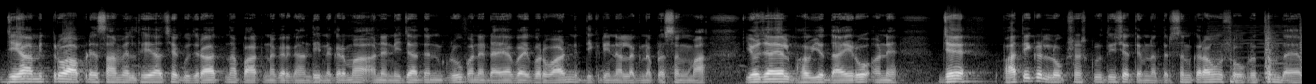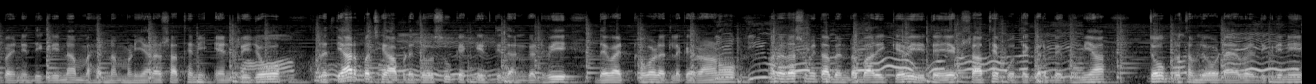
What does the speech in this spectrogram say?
જી હા મિત્રો આપણે સામેલ થયા છે ગુજરાતના પાટનગર ગાંધીનગરમાં અને નિજાદન ગ્રુપ અને ડાયાભાઈ ભરવાડની દીકરીના લગ્ન પ્રસંગમાં યોજાયેલ ભવ્ય દાયરો અને જે ભાતીગળ લોક સંસ્કૃતિ છે તેમના દર્શન કરાવું. સૌપ્રથમ દયાભાઈની દીકરીના મહેરના મણિયારા સાથેની એન્ટ્રી જોવો અને ત્યાર પછી આપણે જોશું કે કીર્તિદાન ગઢવી દેવાય ખવડ એટલે કે રાણો અને રશ્મિતાબેન રબારી કેવી રીતે એક સાથે પોતે ગરબે ઘૂમ્યા. સૌ પ્રથમ જોવો ડાયવર દીકરીની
